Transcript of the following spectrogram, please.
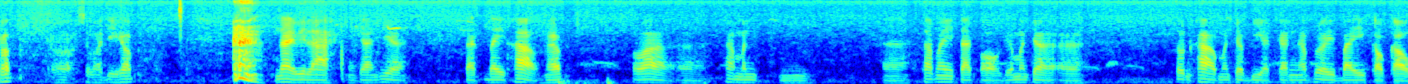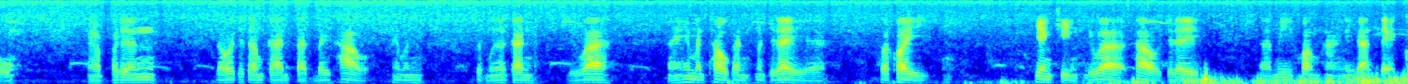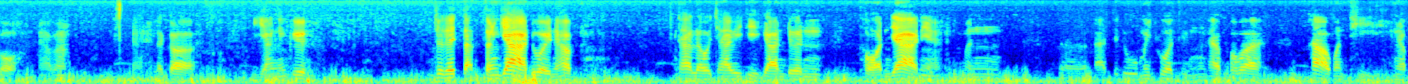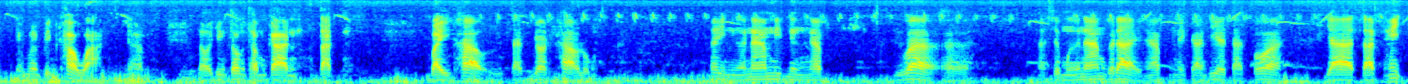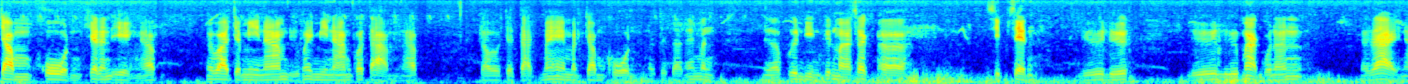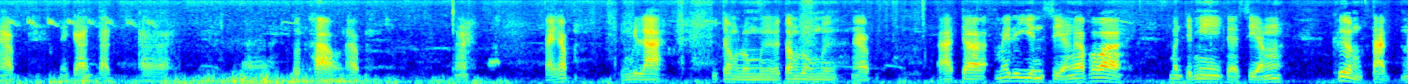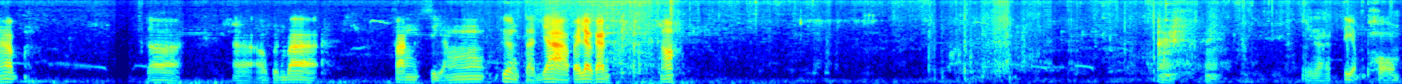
ครับก็สวัสดีครับ ได้เวลาในการที่จะตัดใบข้าวนะครับ เพราะว่าเอ่อถ้ามันทีอ่าถ้าไม่ตัดออกเดี๋ยวมันจะเอ่อต้นข้าวมันจะเบียดกันนะครับด้วยใบเก่าๆนะครับ เพราะฉะนั้นเราก็จะทำการตัดใบข้าวให้มันเสมอกัน หรือว่าไหนให้มันเท่ากัน มันจะได้เอ่อค่อยๆแย่งชิง หรือว่าข้าวจะได้อ่ามีความห่างในการแตกกอนะครับอะ แล้วก็อีกอย่างหนึงคือ จะได้ตัดตั้งหญ้าด้วยนะครับ ถ้าเราใช้วิธีการเดินถอนหญ้าเนี่ย มันอาจจะดูไม่ทั่วถึงนะครับ เพราะว่าข้าวมันถี่นะครับมันเป็นข้าวหวานนะครับ เราจึงต้องทำการตัดใบข้าวหรือตัดยอดข้าวลงให้เหนือน้ำนิดนึงนะครับ หรือว่าเสมอน้ำก็ได้นะครับ ในการที่จะตัดเพราะว่าอย่าตัดให้จำโคนแค่นั้นเองนะครับ ไม่ว่าจะมีน้ำหรือไม่มีน้ำก็ตามนะครับ เราจะตัดไม่ให้มันจำโคน เราจะตัดให้มันเหนือพื้นดินขึ้นมาสักสิบเซนหรือหรือหรือหรือมากกว่านั้นได้นะครับ ในการตัดเอ่อเอ่อต้นข้าวนะครับนะไปครับถึงเวลาที่ต้องลงมือต้องลงมือนะครับ อาจจะไม่ได้ยินเสียงนะครับ เพราะว่ามันจะมีแต่เสียงเครื่องตัดนะครับก็เออเอาเป็นว่า ฟังเสียงเครื่องตัดหญ้าไปแล้วกันเนาะอะเวลาเตรียมพร้อม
